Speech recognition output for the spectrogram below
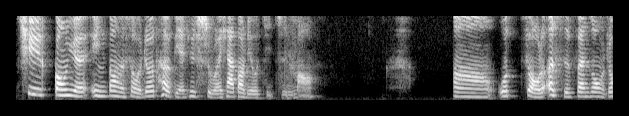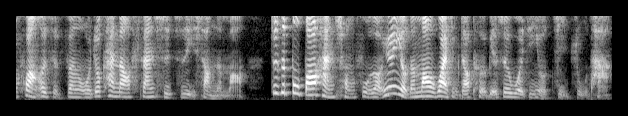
去公园运动的时候，我就特别去数了一下，到底有几只猫。嗯，我走了二十分钟，我就晃二十分，我就看到三十只以上的猫，就是不包含重复的，因为有的猫的外形比较特别，所以我已经有记住它。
